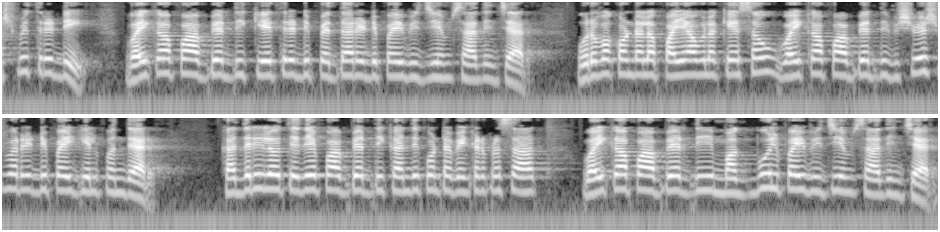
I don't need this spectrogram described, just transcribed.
అశ్మిత్ రెడ్డి వైకాపా అభ్యర్థి కేతిరెడ్డి పెద్దారెడ్డిపై విజయం సాధించారు. ఉరవకొండల పయ్యావుల కేశవ్ వైకాపా అభ్యర్థి విశ్వేశ్వరరెడ్డిపై గెలుపొందారు. కదిరిలో తెదేపా అభ్యర్థి కందికుంట వెంకటప్రసాద్ వైకాపా అభ్యర్థి మక్బూల్పై విజయం సాధించారు.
